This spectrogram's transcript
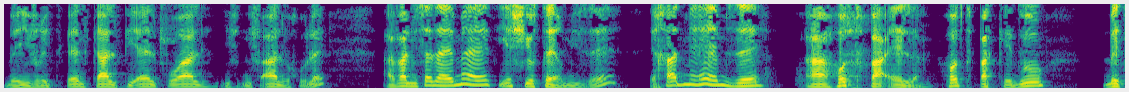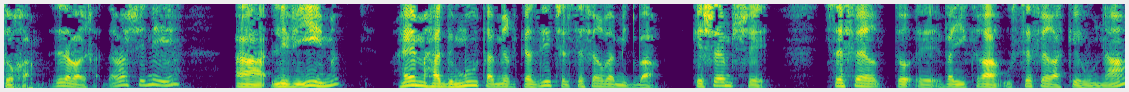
בעברית, כן? קל, פיאל, פועל, נפעל וכולי, אבל מצד האמת יש יותר מזה, אחד מהם זה ההוט פעל, הוט פקדו בתוכם, זה דבר אחד. דבר שני, הלוויים הם הדמות המרכזית של ספר במדבר, כשם שספר אה, ויקרא הוא ספר הכהונה,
